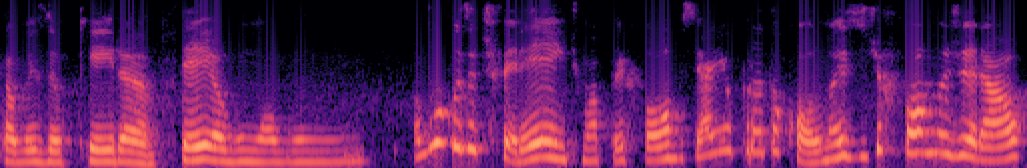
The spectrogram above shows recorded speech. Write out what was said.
talvez eu queira ter algum, algum alguma coisa diferente, uma performance, aí o protocolo. Mas de forma geral,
